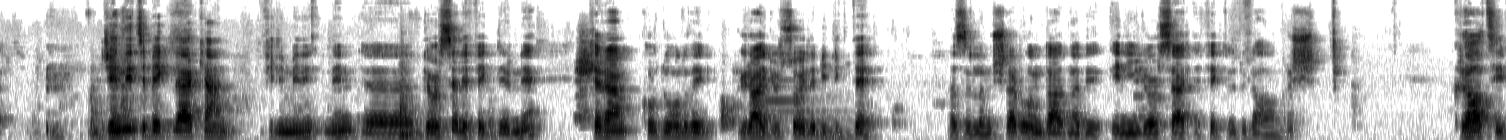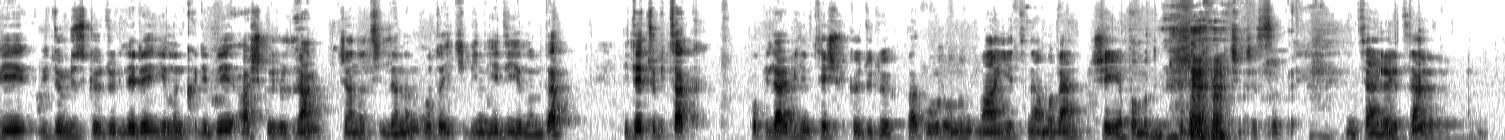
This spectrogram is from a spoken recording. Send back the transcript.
Cenneti Beklerken filminin e, görsel efektlerini Kerem Kurdoğlu ve Güray Gürsoy ile birlikte hazırlamışlar. Ondan da bir en iyi görsel efekt ödülü almış. Kral TV video müzik ödülleri yılın klibi Aşkı Hürrem Can Atilla'nın. O da 2007 yılında. Bir de TÜBİTAK Popüler Bilim Teşvik Ödülü var. Uğur onun mahiyetini ama ben şey yapamadım. Açıkçası internetten. Evet,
